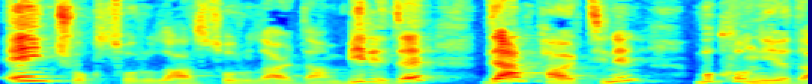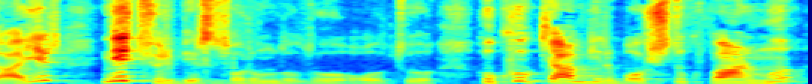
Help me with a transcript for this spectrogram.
en çok sorulan sorulardan biri de DEM Parti'nin bu konuya dair ne tür bir sorumluluğu olduğu. Hukuken bir boşluk var mı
